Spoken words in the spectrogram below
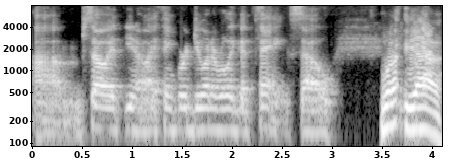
um, so it, you know, I think we're doing a really good thing. So, well, yeah,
